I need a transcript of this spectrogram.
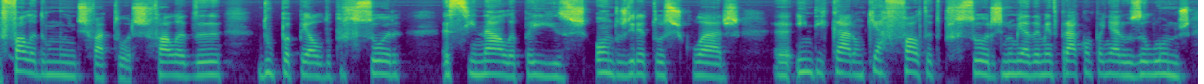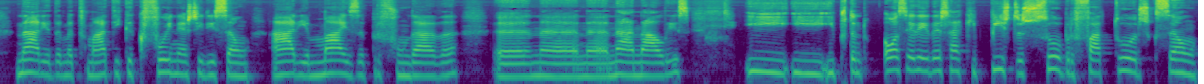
fala de muitos fatores, fala de, do papel do professor, assinala países onde os diretores escolares uh, indicaram que há falta de professores, nomeadamente para acompanhar os alunos na área da matemática, que foi nesta edição a área mais aprofundada uh, na, na, na análise. E, e, e, portanto, a OCDE deixa aqui pistas sobre fatores que são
